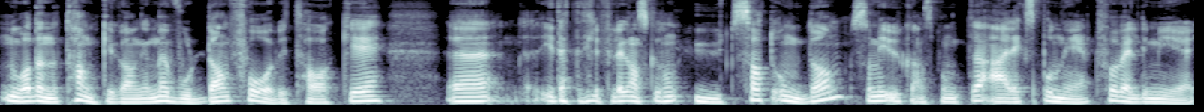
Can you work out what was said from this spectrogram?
noe av denne tankegangen med hvordan får vi tak i uh, i dette tilfellet ganske sånn utsatt ungdom, som i utgangspunktet er eksponert for veldig mye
